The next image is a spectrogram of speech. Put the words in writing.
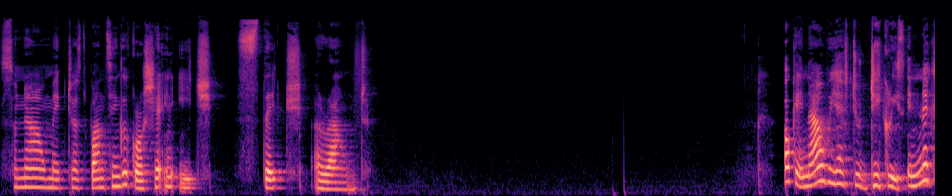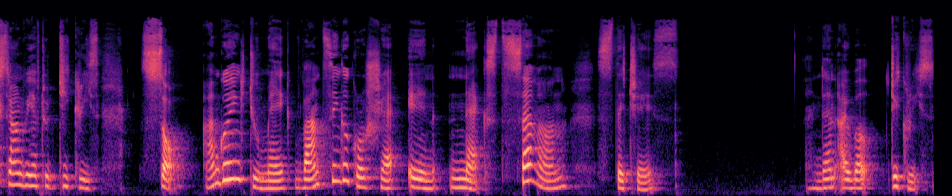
So now make just one single crochet in each stitch around Okay, now we have to decrease. In next round, we have to decrease. So, I'm going to make one single crochet in next seven stitches. And then I will decrease.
